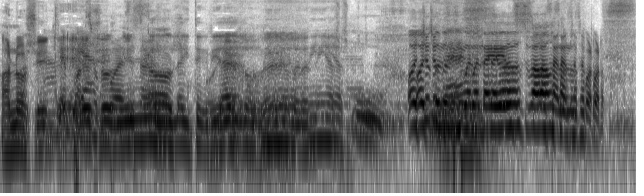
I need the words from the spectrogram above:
Ah, no, sí, que para esos niños... La integridad de los oye, niños, de las niñas. Uh, 8 con 52, vamos a los deportes.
